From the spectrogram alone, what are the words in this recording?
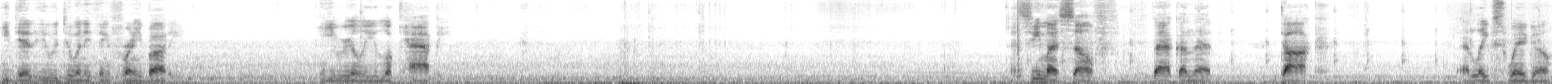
He did he would do anything for anybody. He really looked happy. See myself back on that dock at Lake Swego.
